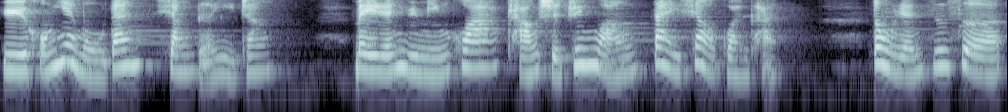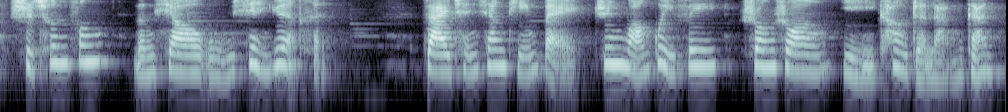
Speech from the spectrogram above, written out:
与红艳牡丹相得益彰。美人与名花，常使君王带笑观看。动人姿色是春风，能消无限怨恨。在沉香亭北，君王贵妃双双倚靠着栏杆。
